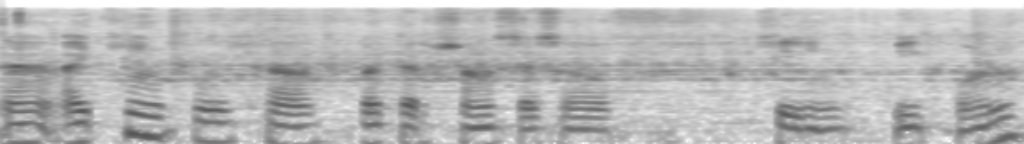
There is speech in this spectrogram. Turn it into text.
Uh, I think we have better chances of killing big one.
